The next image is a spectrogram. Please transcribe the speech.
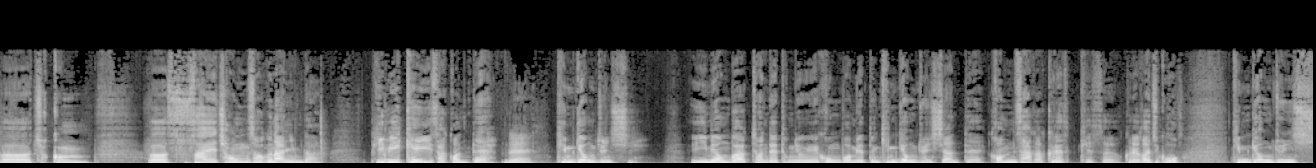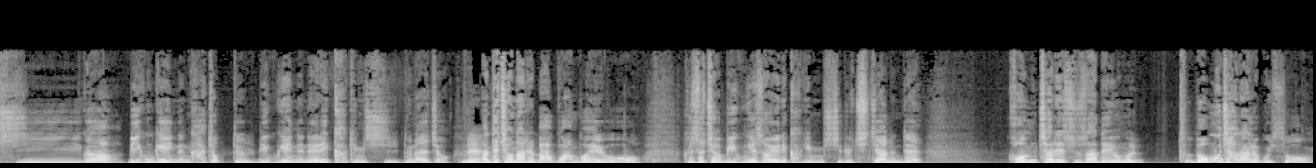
어, 조금 어, 수사의 정석은 아닙니다. BBK 사건 때 네. 김경준 씨 이명박 전 대통령의 공범이었던 김경준 씨한테 검사가 그렇게 했어요. 그래가지고 김경준 씨가 미국에 있는 가족들, 미국에 있는 에리카 김씨 누나죠. 네. 한테 전화를 마구 한 거예요. 그래서 제가 미국에서 에리카 김 씨를 취재하는데 검찰의 수사 내용을 너무 잘 알고 있어.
